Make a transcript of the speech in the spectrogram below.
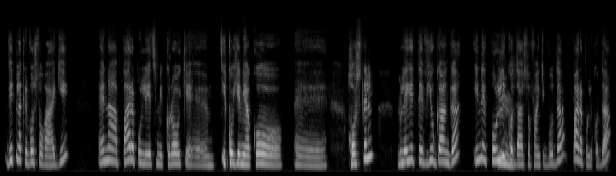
δίπλα ακριβώς στο Γάγκη. Ένα πάρα πολύ έτσι, μικρό και ε, οικογενειακό ε, hostel που λέγεται View Ganga. Είναι πολύ κοντά στο Funky Buddha, πάρα πολύ κοντά.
